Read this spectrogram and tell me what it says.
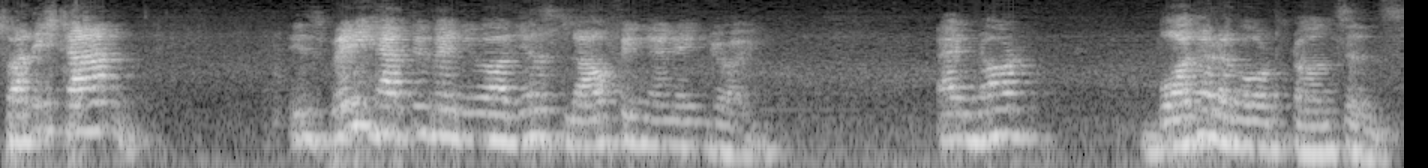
Swadhisthana is very happy when you are just laughing and enjoying and not bothered about nonsense.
